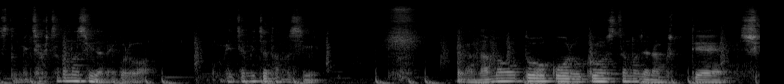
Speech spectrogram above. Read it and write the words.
ちょっとめちゃくちゃ楽しみだねこれは。めちゃめちゃ楽しみ。だから生音をこう録音したのじゃなくてし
